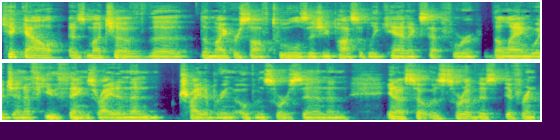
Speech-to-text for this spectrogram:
kick out as much of the, the Microsoft tools as you possibly can, except for the language and a few things, right? And then try to bring open source in. And, you know, so it was sort of this different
